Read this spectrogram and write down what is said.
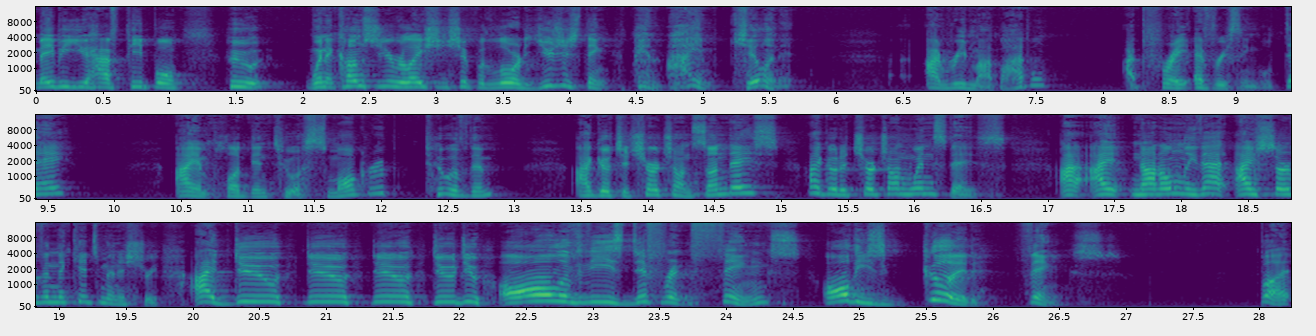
maybe you have people who, when it comes to your relationship with Lord, you just think, man, I am killing it. I read my Bible, I pray every single day. I am plugged into a small group, two of them. I go to church on Sundays. I go to church on Wednesdays. I, I, not only that, I serve in the kids ministry. I do, do, do, do, do all of these different things, all these good things. But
